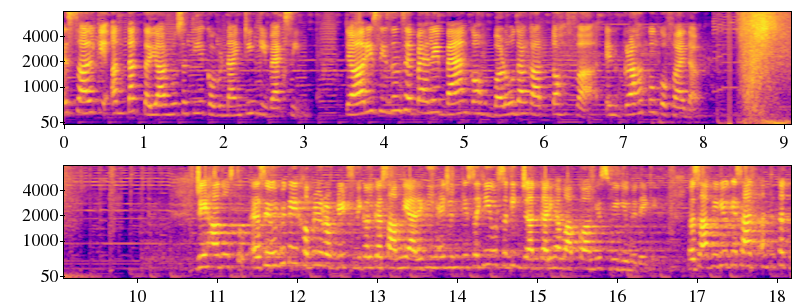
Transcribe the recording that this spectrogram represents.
इस साल के अंत तक तैयार हो सकती है कोविड 19 की वैक्सीन। तैयारी सीज़न से पहले बैंक ऑफ़ बड़ौदा का तोहफा इन ग्राहकों को फ़ायदा। जी हाँ दोस्तों, ऐसे और भी कई खबरें और अपडेट्स निकलकर सामने आ रही हैं, जिनकी सही और सटीक जानकारी हम आपको आगे इस वीडियो में देंगे। बस आप वीडियो के साथ अंत तक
